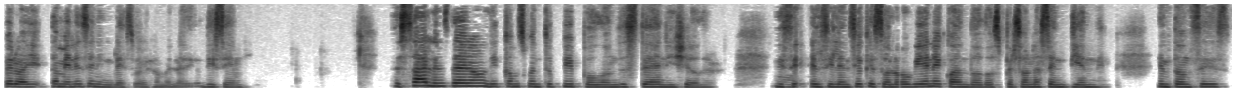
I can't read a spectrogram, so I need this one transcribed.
pero ahí también es en inglés, déjame lo digo. Dice, The silence that only comes when two people understand each other. Dice, el silencio que solo viene cuando dos personas se entienden. Entonces,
